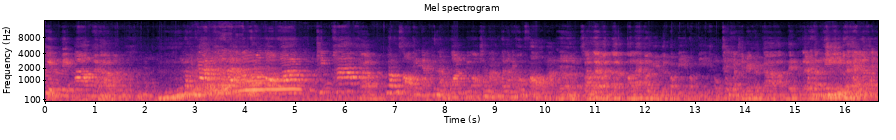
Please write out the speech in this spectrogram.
Hit Me Up นะคะลงการคือแบบเราพูดตรงๆว่าคิดภาพ ครับเราต้องซ้อมเพลงเนี้ยอยู่หลายวันนึกออกใช่ไหมเวลาในห้องซ้อมอะเออซ้อมหลายวันแล้วตอนแรกเอามีเรื่องป๊อปปี้ป๊อปปี้เขาเป็นคนที่ไม่ค่อยกล้าเต้นเลยใครแบแบบบนี้นี้เลใครย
